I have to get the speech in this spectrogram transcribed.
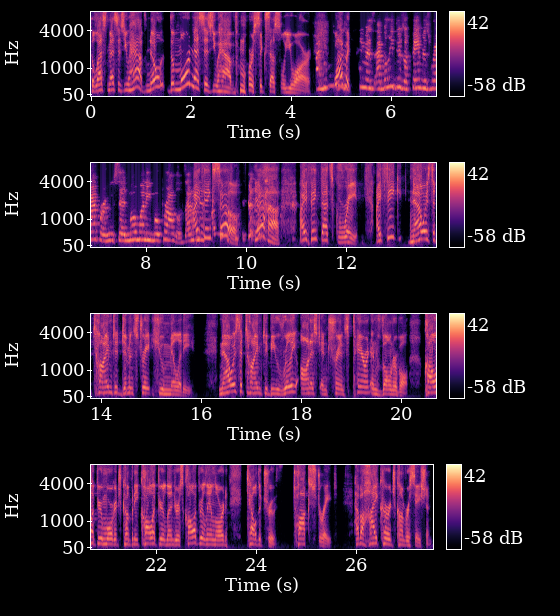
the less messes you have. No, the more messes you have, the more successful you are. I believe, well, I, would, famous, I believe there's a famous rapper who said, more money, more problems. I, I think so. yeah. I think that's great. I think now is the time to demonstrate humility now is the time to be really honest and transparent and vulnerable. Call up your mortgage company, call up your lenders, call up your landlord, tell the truth, talk straight. Have a high courage conversation.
